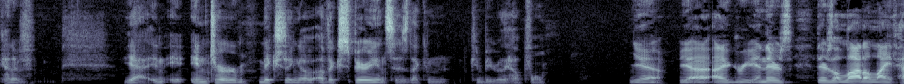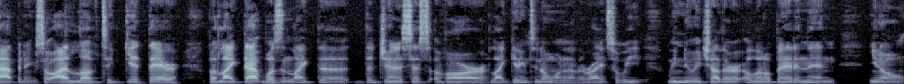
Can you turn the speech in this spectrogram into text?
kind of yeah in, in- intermixing of, of experiences that can can be really helpful Yeah, yeah, I agree. And there's there's a lot of life happening. So I love to get there, but like that wasn't like the the genesis of our like getting to know one another, right? So we we knew each other a little bit and then, you know,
